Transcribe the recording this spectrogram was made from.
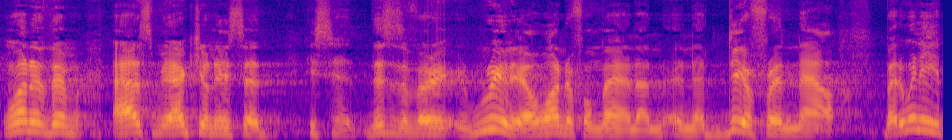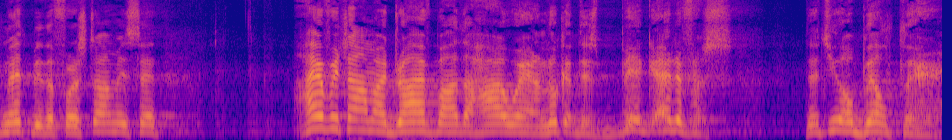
one of them asked me, actually, he said, he said, This is a very, really a wonderful man and, and a dear friend now. But when he met me the first time, he said, Every time I drive by the highway and look at this big edifice that you all built there,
